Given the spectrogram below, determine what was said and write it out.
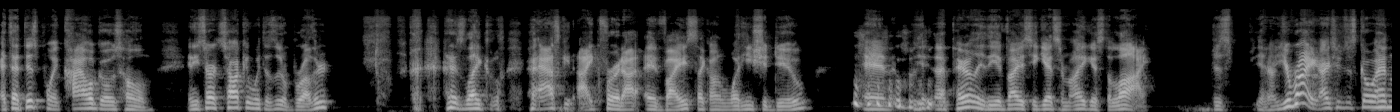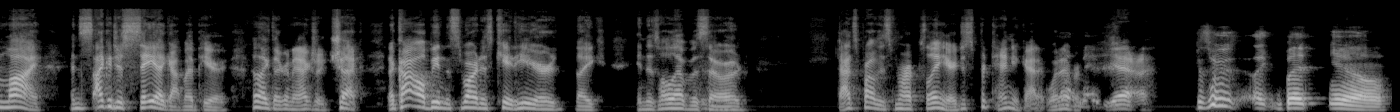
at, at this point, Kyle goes home and he starts talking with his little brother. and is like asking Ike for ad- uh, advice, like on what he should do. And apparently, the advice he gets from Ike is to lie. Just you know, you're right. I should just go ahead and lie, and I could just say I got my period. Not like they're gonna actually check. Now, Kyle being the smartest kid here, like in this whole episode, that's probably the smart play here. Just pretend you got it, whatever. Yeah. Because who's like, but you know,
